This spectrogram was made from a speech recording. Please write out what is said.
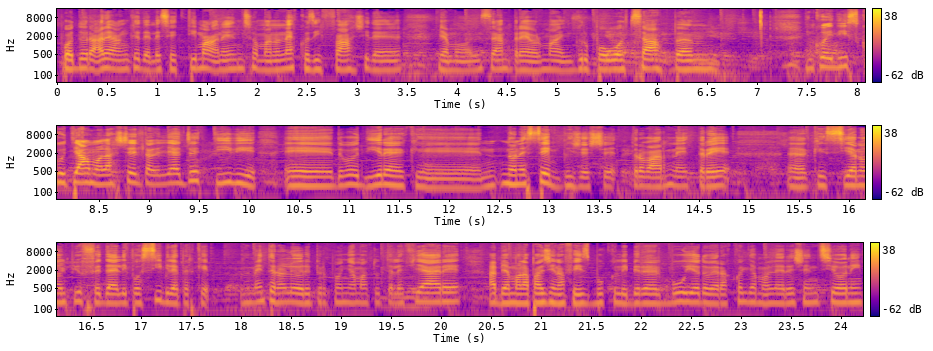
può durare anche delle settimane, insomma non è così facile, abbiamo sempre ormai il gruppo Whatsapp in cui discutiamo la scelta degli aggettivi e devo dire che non è semplice trovarne tre eh, che siano il più fedeli possibile perché ovviamente noi lo riproponiamo a tutte le fiere, abbiamo la pagina Facebook Libri al Buio dove raccogliamo le recensioni,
